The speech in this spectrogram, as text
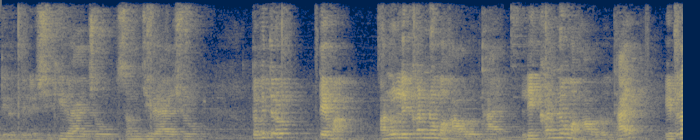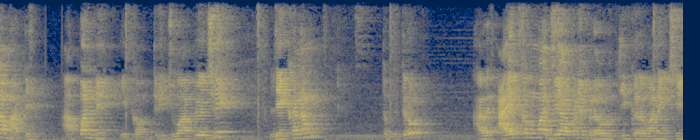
ધીરે ધીરે શીખી રહ્યા છો, સમજી રહ્યા છો, તો મિત્રો, તેમાં અનુલેખનનો મહાવરો થાય, લેખનનો મહાવરો થાય, એટલા માટે આપણને એકમ ત્રીજો આપ્યો છે. લેખનમ, તો મિત્રો, હવે આ એકમમાં જે આપણે પ્રવૃત્તિ કરવાની છે,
